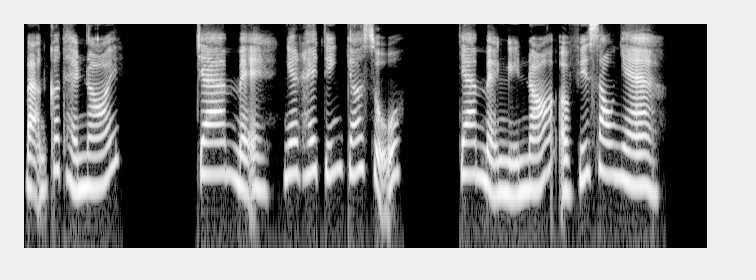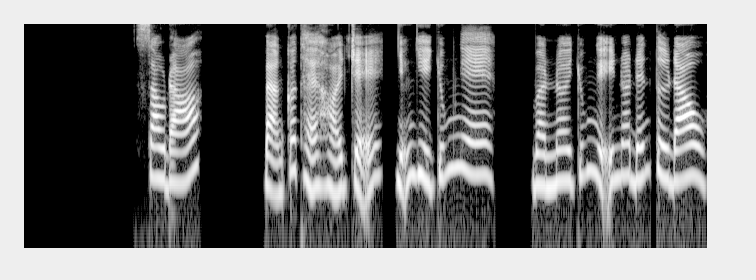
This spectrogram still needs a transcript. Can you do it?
bạn có thể nói, cha mẹ nghe thấy tiếng chó sủa, cha mẹ nghĩ nó ở phía sau nhà. Sau đó, bạn có thể hỏi trẻ những gì chúng nghe và nơi chúng nghĩ nó đến từ đâu.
